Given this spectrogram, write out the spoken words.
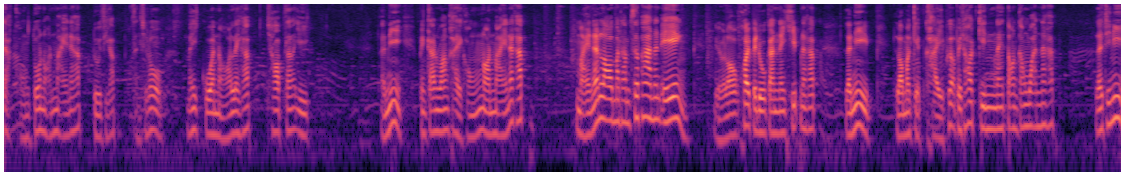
จักรของตัวหนอนไหมนะครับ ดูสิครับซันชิโร่ไม่กลัวหนอนเลยครับ ชอบซะอีก และนี่เป็นการวางไข่ของหนอนไหมนะครับ ไหมนั้นเรามาทำเสื้อผ้านั่นเอง เดี๋ยวเราค่อยไปดูกันในคลิปนะครับ และนี่เรามาเก็บไข่เพื่อเอาไปทอดกินในตอนกลางวันนะครับ และที่นี่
